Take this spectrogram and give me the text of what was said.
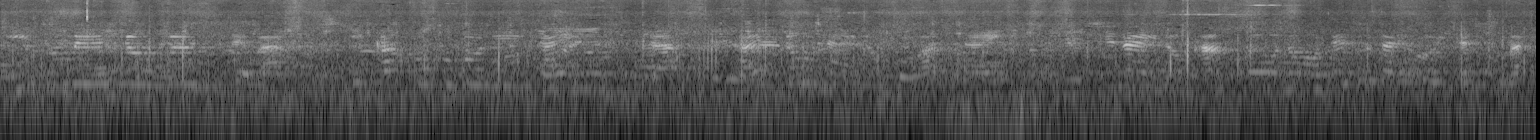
インフォメーションブースでは2カ国語に対応した会場内のご案内市内の観光のお手伝いをいたします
